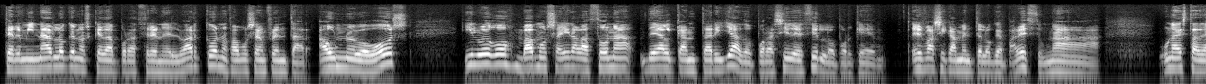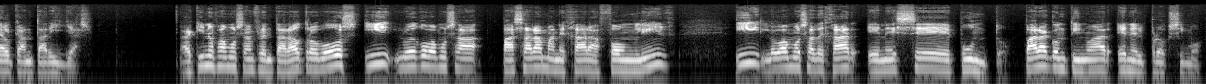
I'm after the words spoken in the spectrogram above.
terminar lo que nos queda por hacer en el barco. Nos vamos a enfrentar a un nuevo boss. Y luego vamos a ir a la zona de alcantarillado, por así decirlo, porque es básicamente lo que parece, una, una esta de alcantarillas. Aquí nos vamos a enfrentar a otro boss y luego vamos a pasar a manejar a Fongling y lo vamos a dejar en ese punto para continuar en el próximo.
